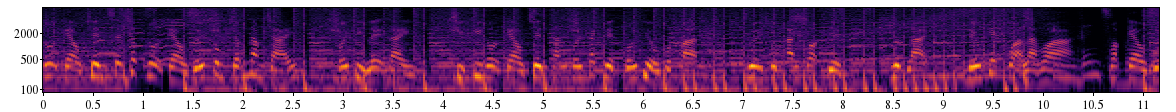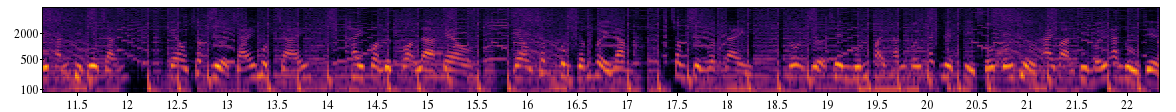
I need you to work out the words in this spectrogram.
đội kèo trên sẽ chấp đội kèo dưới 0.5 trái. Với tỷ lệ này, chỉ khi đội kèo trên thắng với cách biệt tối thiểu một bàn, người cùng ăn chọn tiền. Ngược lại, nếu kết quả là hòa, hoặc kèo dưới thắng thì thua trắng kèo chấp nửa trái một trái, hay còn được gọi là kèo kèo chấp 0.75 trong trường hợp này, đội cửa trên muốn phải thắng với cách biệt tỷ số tối thiểu hai bàn thì mới ăn đủ tiền.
